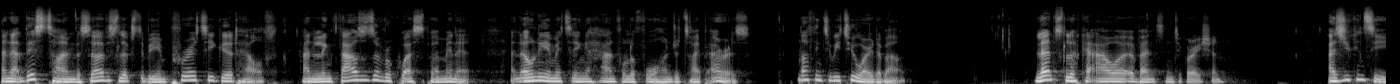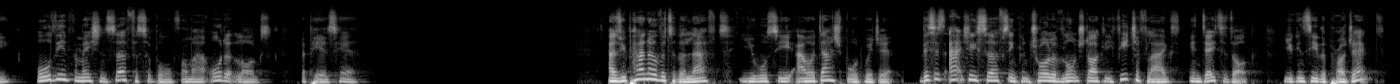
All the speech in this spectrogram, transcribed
and at this time the service looks to be in pretty good health, handling thousands of requests per minute and only emitting a handful of 400 type errors. Nothing to be too worried about. Let's look at our events integration. As you can see, all the information surfaceable from our audit logs appears here. As we pan over to the left, you will see our dashboard widget. This is actually surfacing control of LaunchDarkly feature flags in Datadog. You can see the project,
